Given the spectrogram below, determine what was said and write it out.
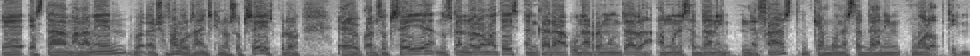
eh, està malament, això fa molts anys que no succeeix, però eh, quan succeïa, doncs clar, no és el mateix encara una remuntada amb un estat d'ànim nefast que amb un estat d'ànim molt òptim.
